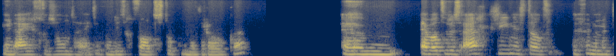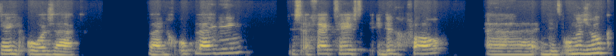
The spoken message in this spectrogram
hun eigen gezondheid. Of in dit geval het stoppen met roken. Um, en wat we dus eigenlijk zien is dat de fundamentele oorzaak weinig opleiding dus effect heeft in dit geval, uh, in dit onderzoek,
